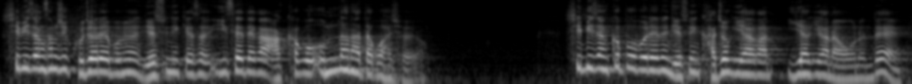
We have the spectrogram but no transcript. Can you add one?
12장 39절에 보면 예수님께서 이 세대가 악하고 음란하다고 하셔요. 12장 끝부분에는 예수님 가족 이야기가 나오는데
